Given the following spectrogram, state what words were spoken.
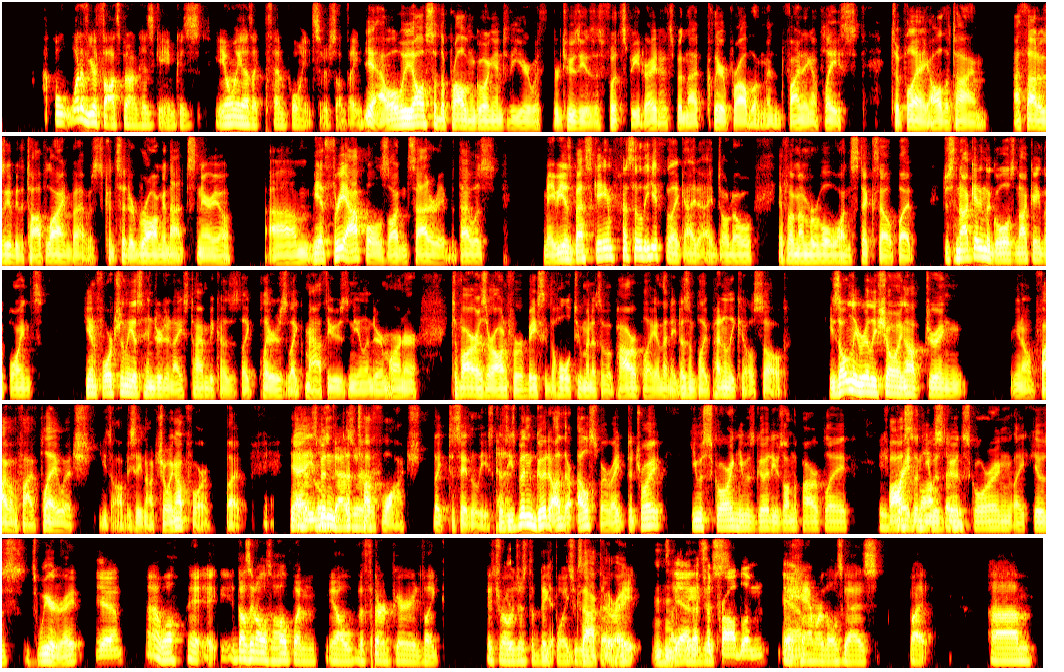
what have your thoughts been on his game? Because he only has like 10 points or something. Yeah, well, we also the problem going into the year with Bertuzzi is his foot speed, right? And it's been that clear problem and finding a place to play all the time. I thought it was going to be the top line, but I was considered wrong in that scenario. Um, he had three apples on Saturday, but that was maybe his best game as a Leaf. Like I, I don't know if a memorable one sticks out, but just not getting the goals, not getting the points. He unfortunately is hindered in ice time because like players like Matthews, Nylander, and Marner Tavares are on for basically the whole two minutes of a power play, and then he doesn't play penalty kills. So he's only really showing up during, you know, five on five play, which he's obviously not showing up for. But yeah, And he's those been a are- tough watch, like to say the least, because Yeah. he's been good other elsewhere, right? Detroit, he was scoring, he was good, he was on the power play. He's great in Boston, he was good scoring. Like it was, it's weird, right? Yeah. Ah, well, it, it- it doesn't also help when, you know, the third period, like it's really just the big Yeah, boys who go out there, right. right? Mhm. like yeah, they that's just- the problem. they Yeah. hammer those guys. But um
